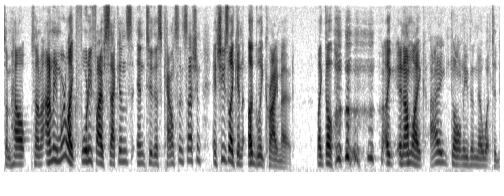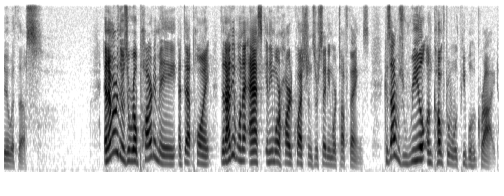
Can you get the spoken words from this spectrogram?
some help. Some, I mean, we're like 45 seconds into this counseling session, and she's like in ugly cry mode. Like the, like, and I'm like, I don't even know what to do with this. And I remember there was a real part of me at that point that I didn't want to ask any more hard questions or say any more tough things because I was real uncomfortable with people who cried.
